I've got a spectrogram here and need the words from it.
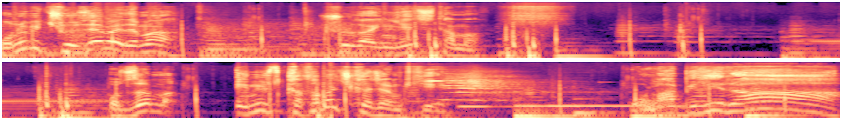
Onu bir çözemedim ha. Şuradan geç tamam. O zaman en üst kata mı çıkacağım ki? Olabilir ha.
